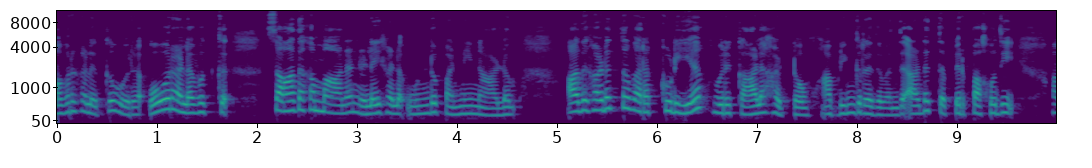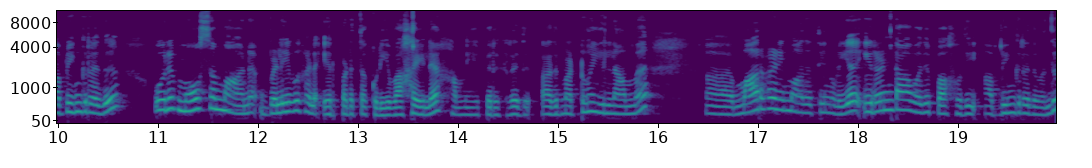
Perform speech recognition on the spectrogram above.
அவர்களுக்கு ஒரு ஓரளவுக்கு சாதகமான நிலைகளை உண்டு பண்ணினாலும் அதுக்கடுத்து வரக்கூடிய ஒரு காலகட்டம் அப்படிங்கிறது வந்து அடுத்த பிற்பகுதி அப்படிங்கிறது ஒரு மோசமான விளைவுகளை ஏற்படுத்தக்கூடிய வகையில் அமையப்பெறுகிறது. அது மட்டும் இல்லாமல் மார்கழி மாதத்தினுடைய இரண்டாவது பகுதி அப்படிங்கிறது வந்து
